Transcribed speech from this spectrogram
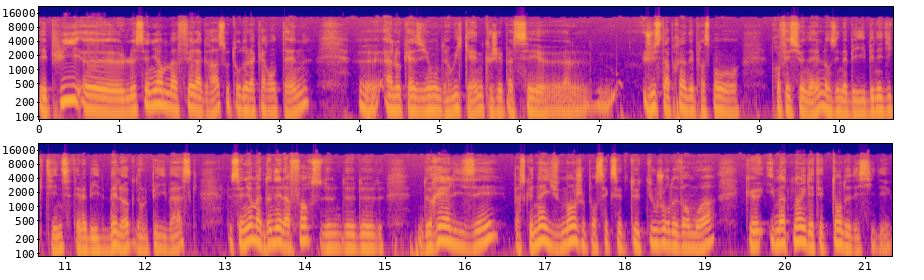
Et puis le Seigneur m'a fait la grâce autour de la quarantaine. à l'occasion d'un week-end que j'ai passé juste après un déplacement professionnel dans une abbaye bénédictine, c'était l'abbaye de Belloc dans le Pays Basque. Le Seigneur m'a donné la force de, de, de, réaliser, parce que naïvement je pensais que c'était toujours devant moi, que maintenant il était temps de décider,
